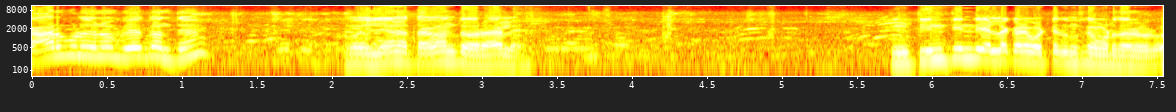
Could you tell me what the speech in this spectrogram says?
ಕಾರ್ಗಳು ಏನೋ ಬೇಕಂತೆ. ಓ ಇಲ್ಲೇನೋ ತಗೊಂತವ್ರೆ ಅಲ್ಲಿ ಹಿಂಗೆ ತಿಂದು ತಿಂದು ಎಲ್ಲ ಕಡೆ ಹೊಟ್ಟೆ ತುಂಬಿಸ್ಕೊಂಡ್ಬಿಡ್ತಾರೆ ಅವರು.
